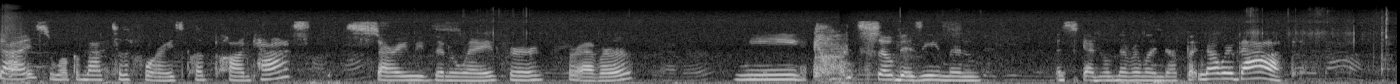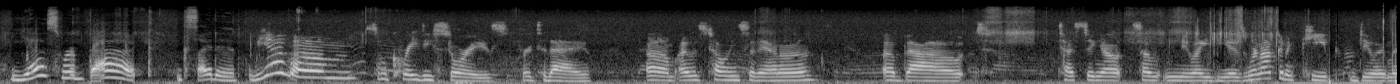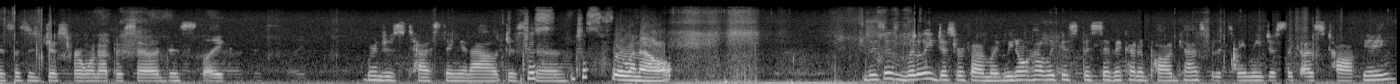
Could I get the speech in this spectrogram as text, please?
guys, welcome back to the Four Eyes Club podcast. Sorry we've been away for forever. We got so busy and then the schedule never lined up, but now we're back. Yes, we're back. Excited. We have um some crazy stories for today. Um, I was telling Savannah about testing out some new ideas. We're not gonna keep doing this. This is just for one episode. This like we're just testing it out. Just Just to, just feeling out. this is literally just for fun. Like we don't have like a specific kind of podcast, but it's mainly just like us talking.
